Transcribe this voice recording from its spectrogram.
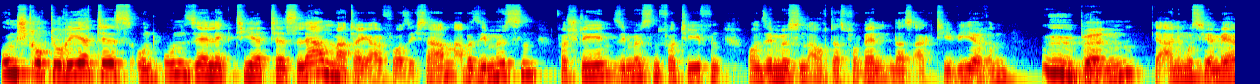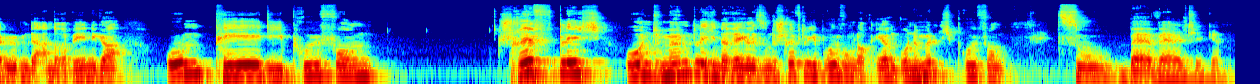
unstrukturiertes und unselektiertes Lernmaterial vor sich haben, aber Sie müssen verstehen, Sie müssen vertiefen und Sie müssen auch das Verwenden, das Aktivieren üben. Der eine muss hier mehr üben, der andere weniger, um P, die Prüfung, schriftlich und mündlich, in der Regel ist eine schriftliche Prüfung und auch irgendwo eine mündliche Prüfung, zu bewältigen.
